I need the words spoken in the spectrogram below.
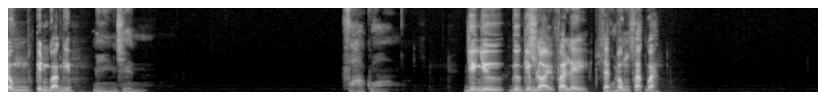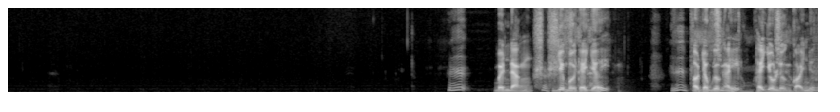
Trong kinh hoa nghiêm. ví như gương kim loại pha lê sạch bóng phát quang bình đẳng với mười thế giới. Ở trong gương ấy, thấy vô lượng cõi nước.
